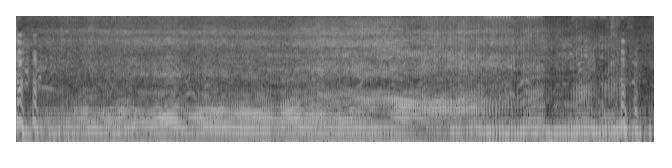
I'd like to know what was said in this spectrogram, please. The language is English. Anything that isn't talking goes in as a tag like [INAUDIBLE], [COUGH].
Ha [LAUGHS] [LAUGHS] ha.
